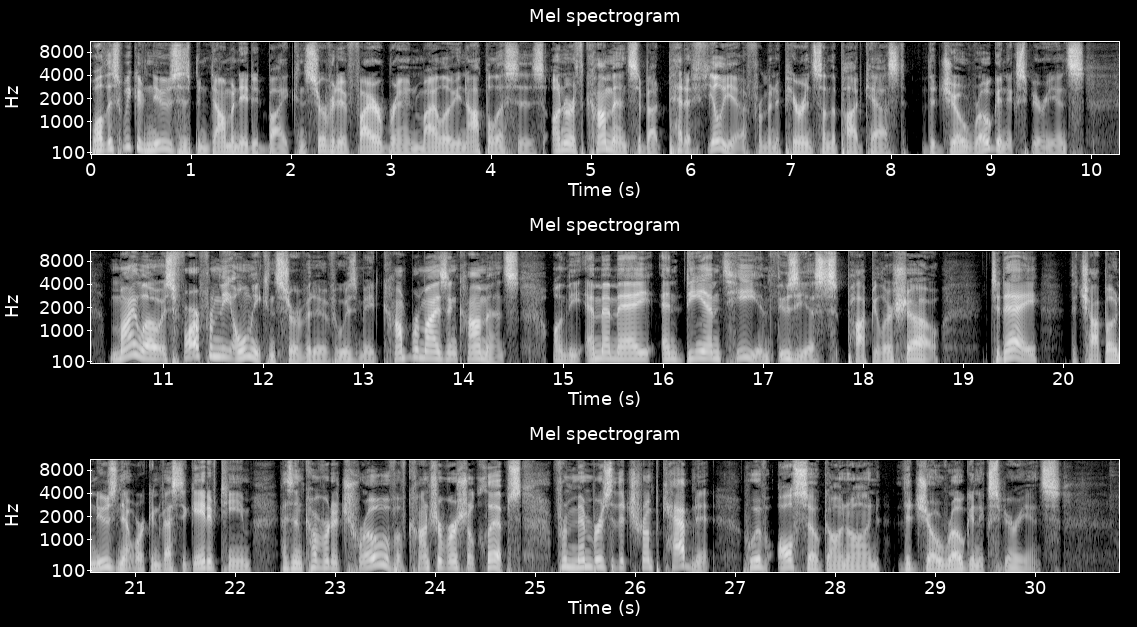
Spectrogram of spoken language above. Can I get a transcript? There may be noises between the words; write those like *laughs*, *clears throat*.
While this week of news has been dominated by conservative firebrand Milo Yiannopoulos' unearthed comments about pedophilia from an appearance on the podcast The Joe Rogan Experience, Milo is far from the only conservative who has made compromising comments on the MMA and DMT enthusiasts' popular show. Today, the Chapo News Network investigative team has uncovered a trove of controversial clips from members of the Trump cabinet who have also gone on the Joe Rogan experience.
